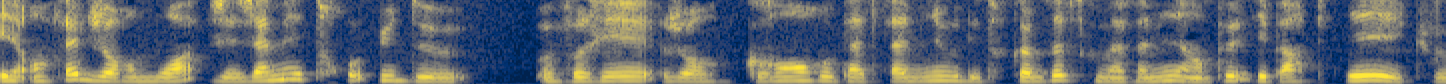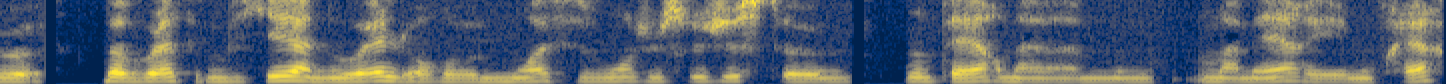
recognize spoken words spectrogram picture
Et en fait, genre, moi, j'ai jamais trop eu de vrais, genre, grands repas de famille ou des trucs comme ça parce que ma famille est un peu éparpillée et que, bah voilà, c'est compliqué. À Noël, genre, euh, moi, c'est souvent juste, juste mon père, ma, ma, mère et mon frère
